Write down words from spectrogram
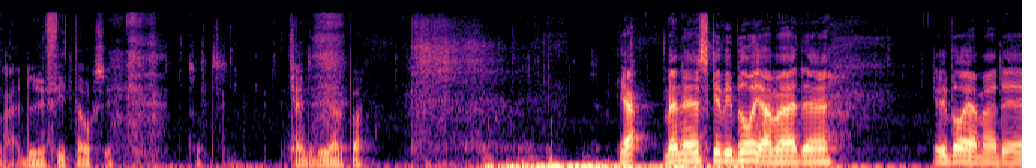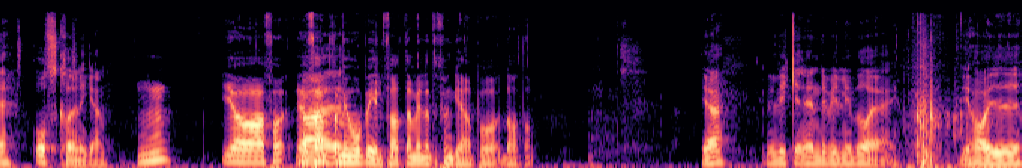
Nej, du är en fitta också. Så att, det kan inte du hjälpa. Ja, men eh, ska vi börja med... eh, Ska vi börja med eh, årskrönikan? Mm. Jag, jag skämtar min mobil för att den vill inte fungera på datorn. Ja, men vilken ände vill ni börja i? Vi har ju...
